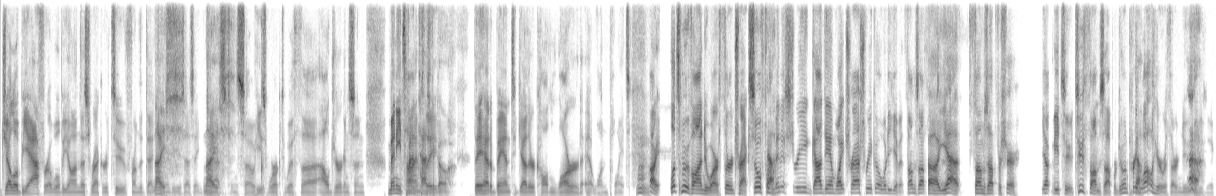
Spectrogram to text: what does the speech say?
Jello Biafra will be on this record too from the Dead Nice. Kennedys as a Nice. guest. And so he's worked with uh, Al Jourgensen many times. Fantastico. they had a band together called Lard at one point. Hmm. All right, let's move on to our third track. So for Yeah. Ministry, goddamn white trash, Rico, what do you give it? Thumbs up? Uh, thumbs down? yeah, thumbs up for sure. Yep, me too. Two thumbs up. We're doing pretty Yeah. well here with our new Yeah. music.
